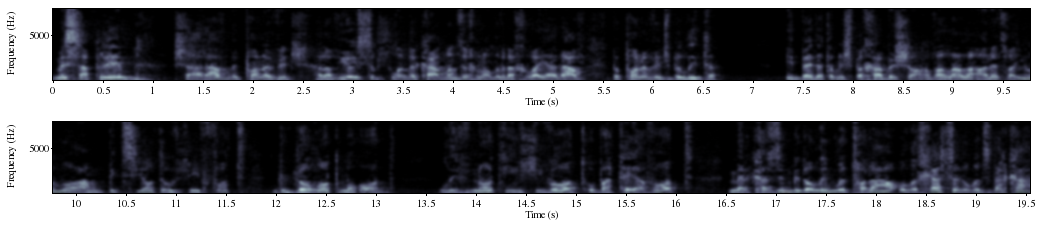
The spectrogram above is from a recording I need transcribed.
מספרים שהרב בפונוביץ', הרב יוסף שלמה קלמן, זיכרונו לברכה, הוא היה רב בפונוביץ' בליטא. איבד את המשפחה בשואה ועלה לארץ, והיו לו אמביציות ושאיפות גדולות מאוד לבנות ישיבות ובתי אבות, מרכזים גדולים לתורה ולחסד ולצדקה.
